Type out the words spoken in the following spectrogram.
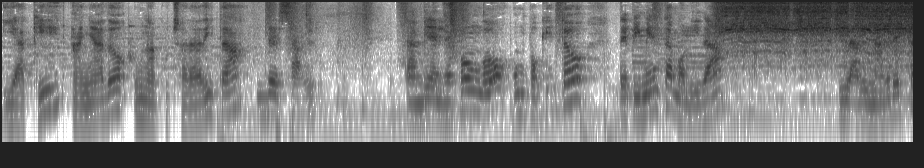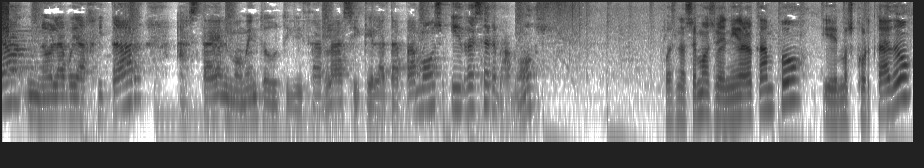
y aquí añado una cucharadita de sal. También le pongo un poquito de pimienta molida. Y la vinagreta no la voy a agitar hasta el momento de utilizarla, así que la tapamos y reservamos. Pues nos hemos venido al campo y hemos cortado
